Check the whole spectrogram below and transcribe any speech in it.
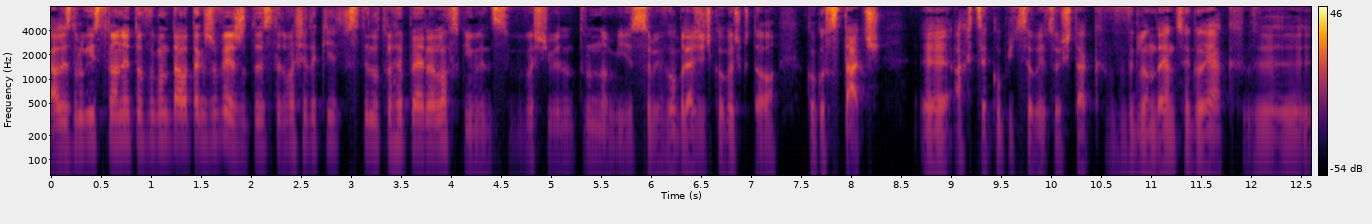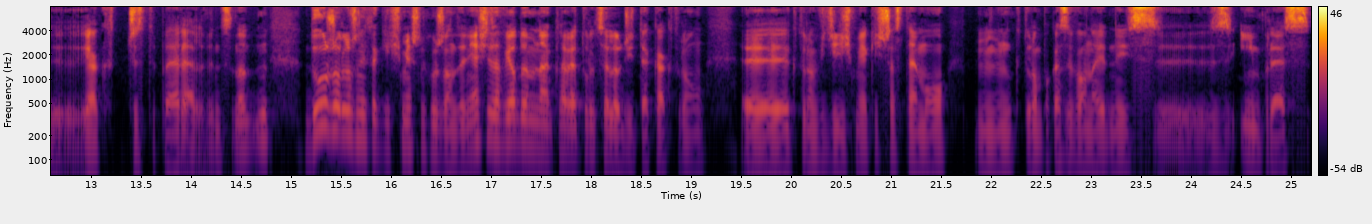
ale z drugiej strony to wyglądało tak, że wiesz, że to jest właśnie takie w stylu trochę PRL-owskim, więc właściwie no, trudno mi jest sobie wyobrazić kogoś, kto, kogo stać, y, a chce kupić sobie coś tak wyglądającego jak, y, jak czysty PRL, więc no, dużo różnych takich śmiesznych urządzeń. Ja się zawiodłem na klawiaturce Logitecha, którą, y, którą widzieliśmy jakiś czas temu, którą pokazywał na jednej z, z imprez,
